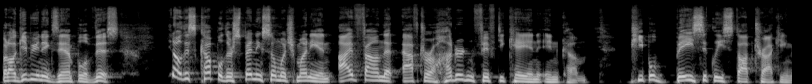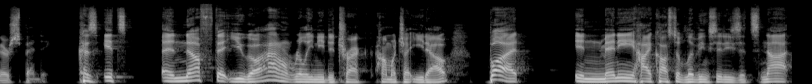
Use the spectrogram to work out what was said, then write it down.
but I'll give you an example of this. You know, this couple they're spending so much money, and I've found that after 150k in income, people basically stop tracking their spending because it's enough that you go, I don't really need to track how much I eat out. But in many high cost of living cities, it's not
